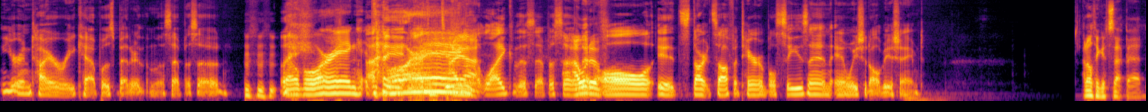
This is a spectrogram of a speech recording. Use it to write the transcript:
your entire recap was better than this episode. Oh, boring. It's boring. I, I didn't uh, like this episode I at would've- all. It starts off a terrible season, and we should all be ashamed. I don't think it's that bad,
